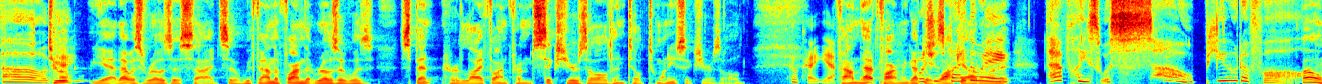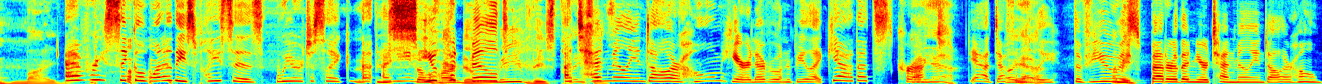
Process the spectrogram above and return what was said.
oh okay. Two, yeah, that was Rosa's side. So we found the farm that Rosa was spent her life on from six years old until twenty six years old. Okay, yeah. Found that farm and got Which to is, walk by out the on it. That place was so beautiful. Oh my! God. Every single one of these places, we were just like, I I mean, so you could build a ten million dollar home here, and everyone would be like, "Yeah, that's oh, correct. yeah. Oh, yeah, definitely. The view I mean- is better than your ten million dollar home."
